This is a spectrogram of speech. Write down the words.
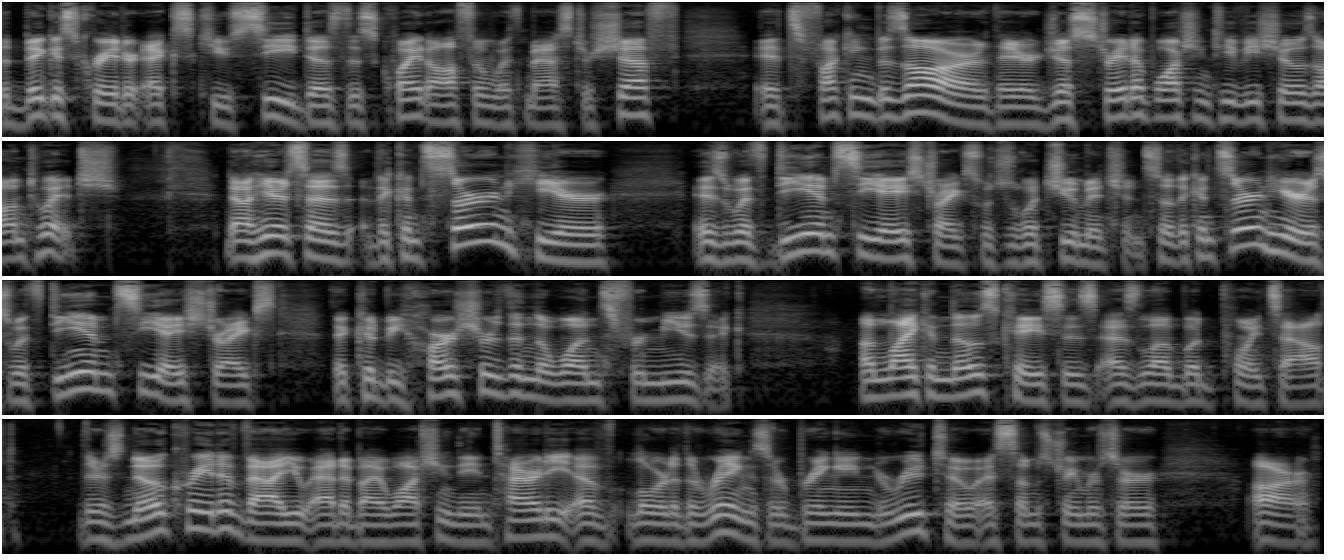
The biggest creator, XQC, does this quite often with Master Chef. It's fucking bizarre. They are just straight up watching TV shows on Twitch. Now, here it says the concern here is with DMCA strikes, which is what you mentioned. So, the concern here is with DMCA strikes that could be harsher than the ones for music. Unlike in those cases, as Ludwood points out, there's no creative value added by watching the entirety of Lord of the Rings or bringing Naruto, as some streamers are. are.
